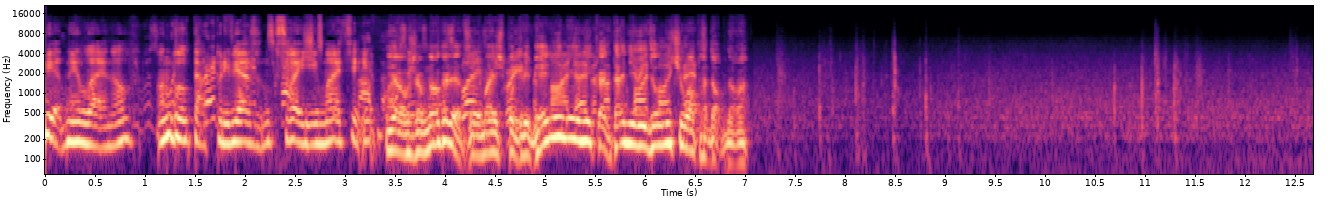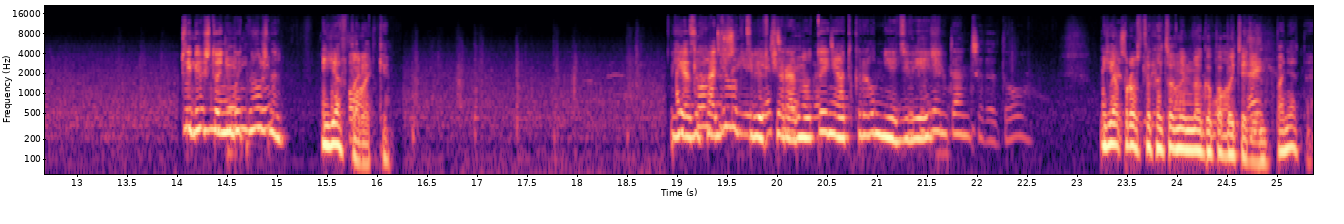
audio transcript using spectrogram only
Бедный Лайнел. Он был так привязан к своей матери. Я уже много лет занимаюсь погребениями и никогда не видел ничего подобного. Тебе что-нибудь нужно? Я в порядке. Я заходила к тебе вчера, но ты не открыл мне дверь. Я просто хотел немного побыть один, понятно?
